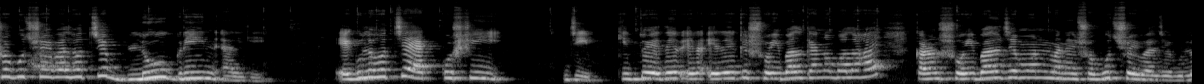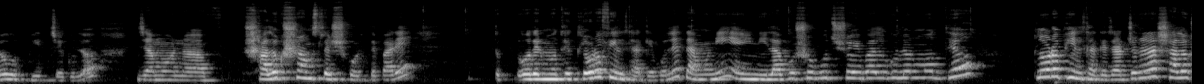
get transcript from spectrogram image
সবুজ শৈবাল হচ্ছে ব্লু গ্রিন অ্যালগি এগুলো হচ্ছে এককোষী জীব, কিন্তু এদের এদেরকে শৈবাল কেন বলা হয়? কারণ শৈবাল যেমন মানে সবুজ শৈবাল যেগুলো, উদ্ভিদ যেগুলো, যেমন শালক সংশ্লেষ করতে পারে তো ওদের মধ্যে ক্লোরোফিল থাকে বলে তেমনি এই নীলাভ সবুজ শৈবালগুলোর মধ্যেও ক্লোরোফিল থাকে, যার জন্য এরা শালক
